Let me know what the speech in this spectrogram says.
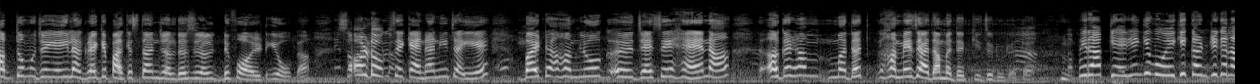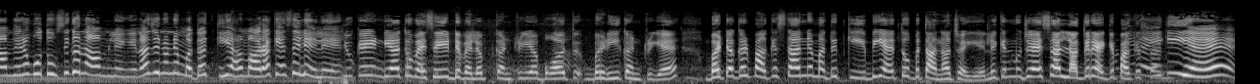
अब तो मुझे यही लग रहा है कि पाकिस्तान जल्द से जल्द डिफ़ॉल्ट ही होगा। सॉल्ट से कहना नहीं चाहिए बट हम लोग जैसे हैं ना अगर हम मदद हमें ज़्यादा मदद की ज़रूरत है। तो फिर आप कह रही हैं कि वो एक ही कंट्री का नाम दे रहे हैं वो तो उसी का नाम लेंगे ना जिन्होंने मदद की है हमारा कैसे ले लें? क्योंकि इंडिया तो वैसे ही डेवलप्ड कंट्री है बहुत बड़ी कंट्री है बट अगर पाकिस्तान ने मदद की भी है तो बताना चाहिए। लेकिन मुझे ऐसा लग रहा है कि पाकिस्तान की है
